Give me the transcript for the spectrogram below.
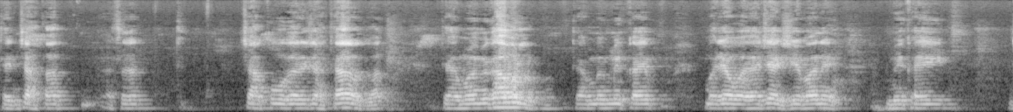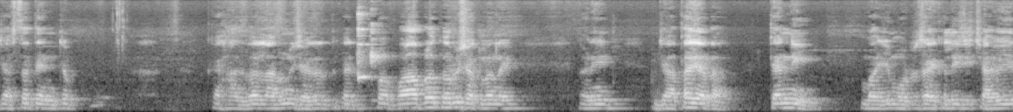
त्यांच्या हातात असं चाकू वगैरेच्या हत्यार होता त्यामुळे मी घाबरलो. त्यामुळे मी काही माझ्या वयाच्या हिशेबाने मी काही जास्त त्यांचं काही हातभार लावून नाही शकत काही पळापळ करू शकलो नाही. आणि जाता जाता त्यांनी माझी मोटरसायकलीची चावी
